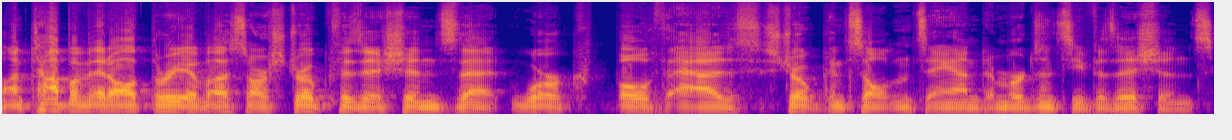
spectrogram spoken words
On top of it, all three of us are stroke physicians that work both as stroke consultants and emergency physicians.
